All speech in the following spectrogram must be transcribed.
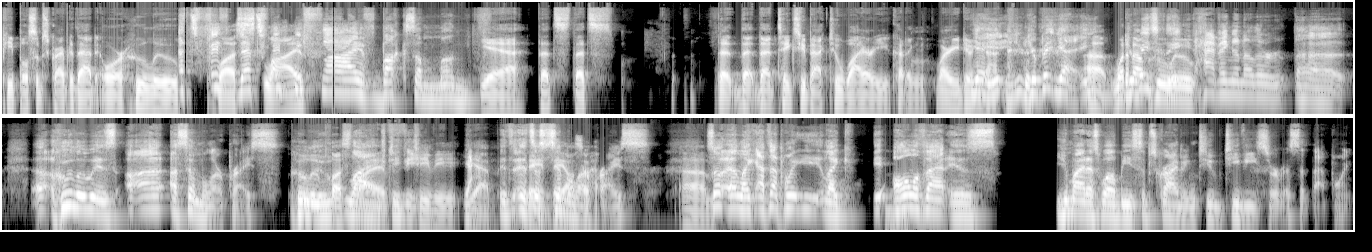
people subscribe to that or Hulu that's Plus that's Live. Five bucks a month. Yeah, that's that's that that that takes you back to why are you cutting? Why are you doing yeah, that? You're, you're, yeah. uh, what about Hulu? Having another uh, uh, Hulu is a, a, similar price. Hulu, Hulu plus live, live TV. TV. Yeah, yeah. it's it's they, a similar price. Um, so, uh, like at that point, like it, all of that is, you might as well be subscribing to TV service at that point.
